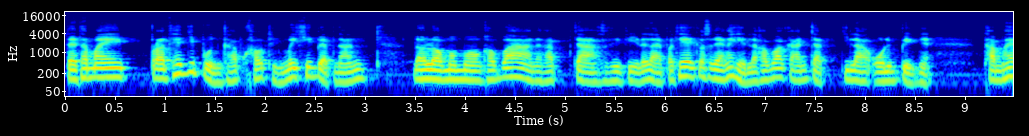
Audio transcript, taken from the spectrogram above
แต่ทำไมประเทศญี่ปุ่นครับเขาถึงไม่คิดแบบนั้น เราลองมามองครับว่านะครับจากสถิติหลาย ๆ ประเทศก็แสดงให้เห็นแล้วครับว่าการจัดกีฬาโอลิมปิกเนี่ยทำให้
